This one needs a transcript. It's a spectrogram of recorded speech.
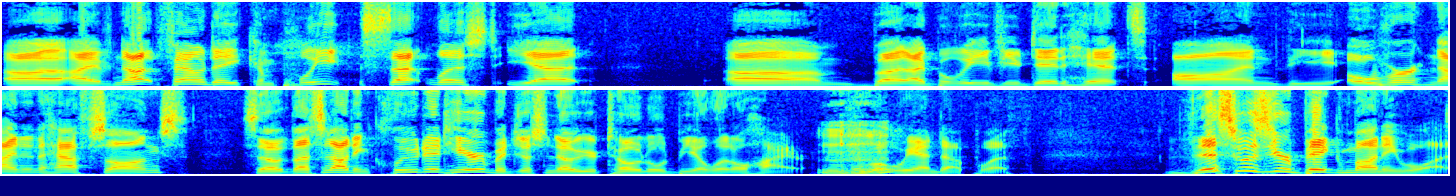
Uh, I have not found a complete set list yet, um, but I believe you did hit on the over nine and a half songs. So that's not included here, but just know your total would be a little higher than Mm-hmm. what we end up with. This was your big money one.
